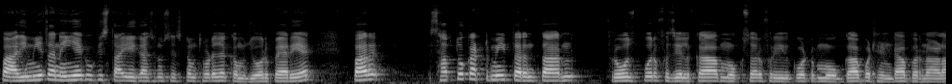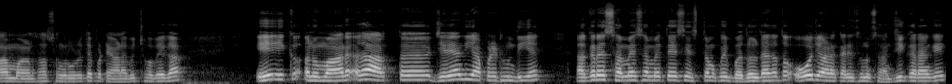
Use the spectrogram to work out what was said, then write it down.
ਭਾਰੀ ਮੀਂਹ ਤਾਂ ਨਹੀਂ ਹੈ ਕਿਉਂਕਿ 27 ਅਗਸਤ ਨੂੰ ਸਿਸਟਮ ਥੋੜਾ ਜਿਹਾ ਕਮਜ਼ੋਰ ਪੈ ਰਿਹਾ ਪਰ ਸਭ ਤੋਂ ਘੱਟ ਮੀਂਹ ਤਰਨਤਾਰਨ ਫਿਰੋਜ਼ਪੁਰ, ਫਜ਼ਿਲਕਾ, ਮੁਕਤਸਰ, ਫਰੀਦਕੋਟ, ਮੋਗਾ, ਬਠਿੰਡਾ, ਬਰਨਾਲਾ, ਮਾਨਸਾ, ਸੰਗਰੂਰ ਅਤੇ ਪਟਿਆਲਾ ਵਿੱਚ ਹੋਵੇਗਾ। ਇਹ ਇੱਕ ਅਨੁਮਾਨ ਆਧਾਰਿਤ ਜ਼ਿਲ੍ਹਿਆਂ ਦੀ ਅਪਡੇਟ ਹੁੰਦੀ ਹੈ। ਅਗਰ ਸਮੇਂ-ਸਮੇਂ ਤੇ ਸਿਸਟਮ ਕੋਈ ਬਦਲਦਾ ਤਾਂ ਉਹ ਜਾਣਕਾਰੀ ਤੁਹਾਨੂੰ ਸਾਂਝੀ ਕਰਾਂਗੇ।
